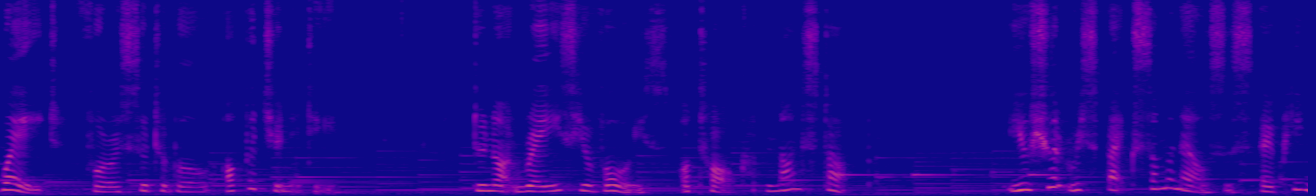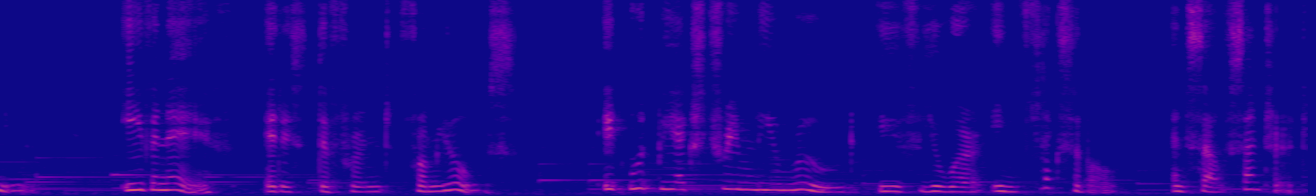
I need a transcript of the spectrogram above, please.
wait for a suitable opportunity. Do not raise your voice or talk non-stop. You should respect someone else's opinion, even if it is different from yours. It would be extremely rude if you were inflexible and self centered.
